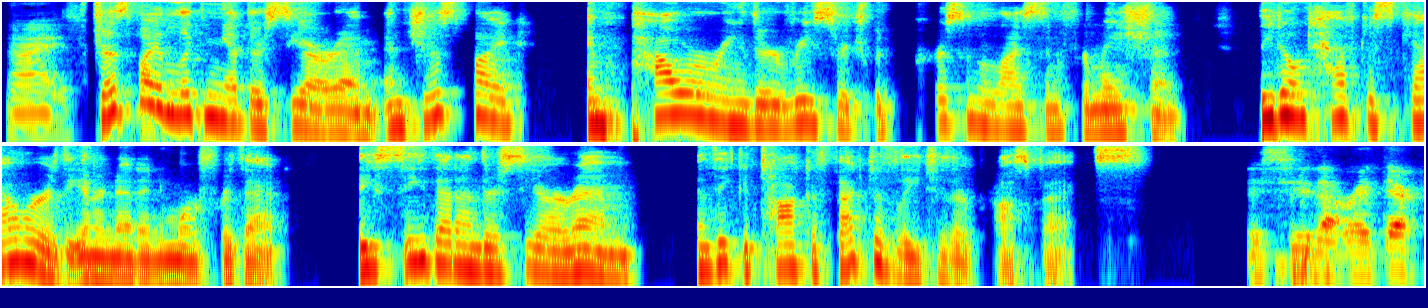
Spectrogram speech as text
Nice. Just by looking at their CRM and just by empowering their research with personalized information, they don't have to scour the internet anymore for that. They see that in their CRM and they could talk effectively to their prospects. They see that right there.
